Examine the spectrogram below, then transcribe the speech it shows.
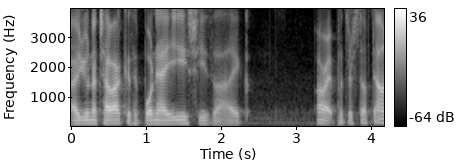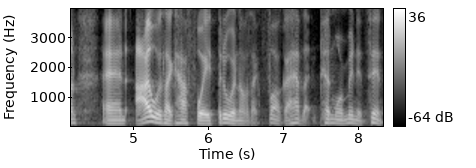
hay una chava que se pone ahí. She's like, all right, puts her stuff down. And I was like halfway through and I was like, fuck, I have like 10 more minutes in.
